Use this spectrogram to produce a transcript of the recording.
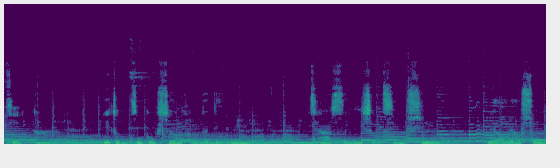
简单，一种足够深厚的底蕴，恰似一首情诗，寥寥数语，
